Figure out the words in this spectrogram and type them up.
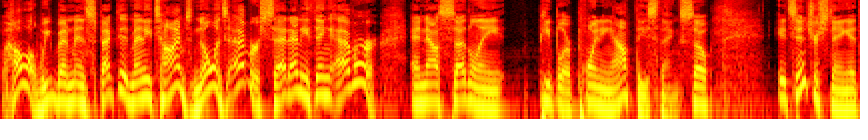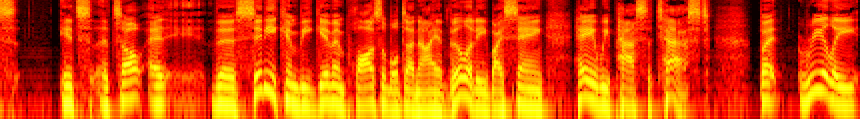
"Oh, we've been inspected many times. No one's ever said anything ever." And now suddenly people are pointing out these things. So it's interesting. It's it's it's all uh, the city can be given plausible deniability by saying, "Hey, we passed the test," but really.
